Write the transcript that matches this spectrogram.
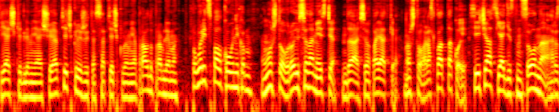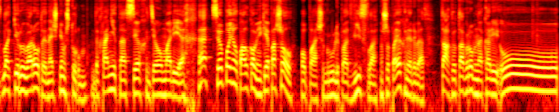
В ящике для меня еще и аптечка лежит, а с аптечкой у меня правда проблемы. Поговорить с полковником. Ну что, вроде все на месте. Да, все в порядке. Ну что, расклад такой. Сейчас я дистанционно разблокирую ворота и начнем штурм. Да хранит нас всех Дева Мария. все понял, полковник, я пошел. Опа, шагрули подвисла. Ну что, поехали, ребят? Так, тут огромная кори... О,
